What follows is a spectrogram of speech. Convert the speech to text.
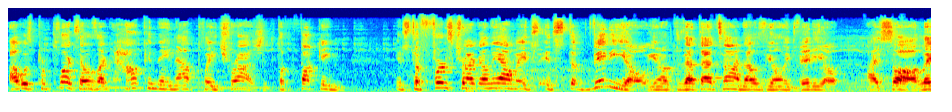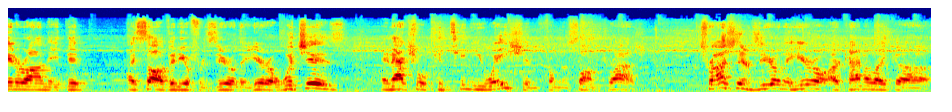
I was perplexed. I was like, how can they not play Trash? It's the fucking, it's the first track on the album. It's it's the video, you know, because at that time that was the only video I saw. Later on, they did. I saw a video for Zero the Hero, which is an actual continuation from the song Trash. Trash and Zero the Hero are kind of like a,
